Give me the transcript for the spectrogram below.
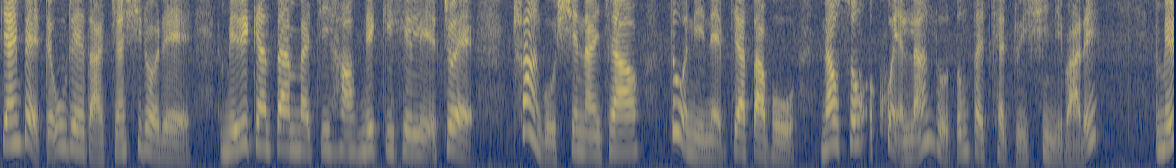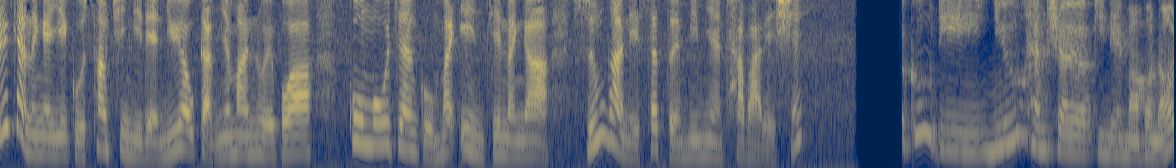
ပြိုင်ဘက်တဦးတည်းသာ ကျန်ရှိတော့တဲ့ အမေရိကန်သံအမတ်ကြီးဟောင်း Nikki Haley အတွက်ထရန့်ကိုရှင်နိုင်ကြောင်း သူ့အနေနဲ့ ပြသဖို့ နောက်ဆုံးအခွင့်အလမ်းလို့ သုံးသပ်ချက်တွေ ရှိနေပါတယ်။အမေရိကန်နိုင်ငံရေးကို စောင့်ကြည့်နေတဲ့ နယူးယောက်က မြန်မာနွယ်ဖွား ကိုမိုးချမ်းကို မအင်ဂျင်နိုင်က Zoom ကနေ ဆက်သွယ်မေးမြန်းထားပါတယ်ရှင်။ အခုဒီ New Hampshire ပြည်နယ်မှာပေါ့နော်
